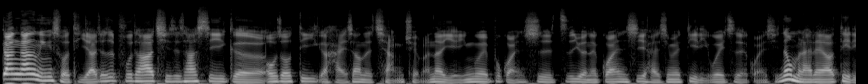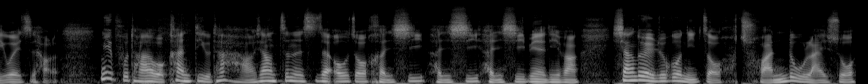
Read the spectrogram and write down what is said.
刚刚您所提啊，就是葡萄牙其实它是一个欧洲第一个海上的强权嘛。那也因为不管是资源的关系，还是因为地理位置的关系，那我们来聊聊地理位置好了。因为葡萄牙，我看地图，它好像真的是在欧洲很西、很西、很西边的地方。相对如果你走船路来说，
